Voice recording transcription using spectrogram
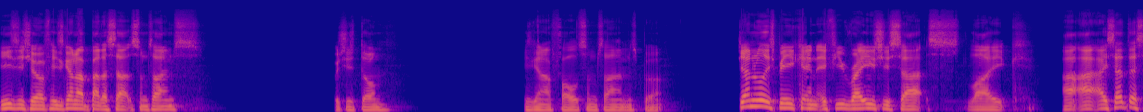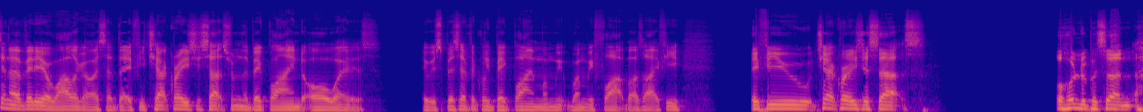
Easy shove. He's gonna have better sets sometimes which is dumb. He's gonna have fold sometimes, but generally speaking, if you raise your sets, like I, I said this in a video a while ago, I said that if you check raise your sets from the big blind always, it was specifically big blind when we when we flat, but I was like, if you if you check raise your sets 100%,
